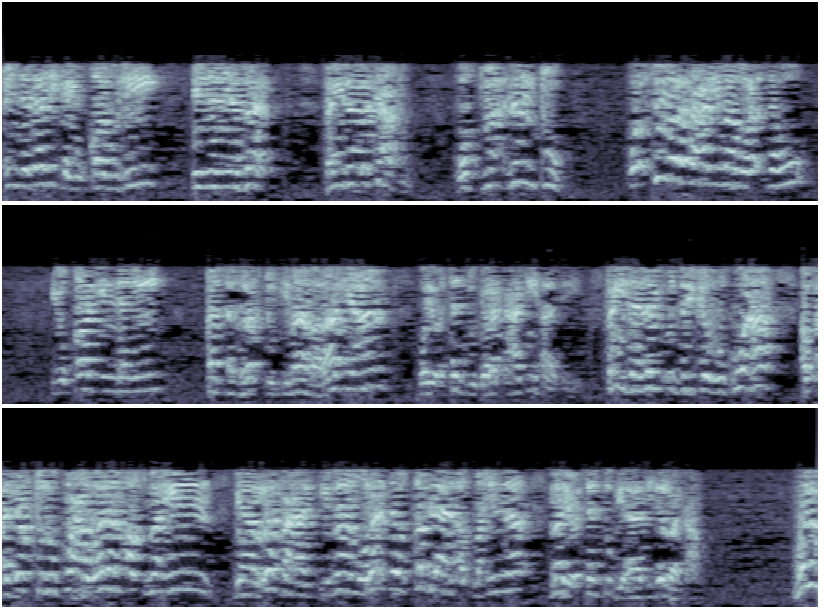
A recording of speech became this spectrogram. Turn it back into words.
عند ذلك يقال لي إنني أزلت فإذا ركعت واطمأننت ثم رفع الإمام رأسه يقال إنني قد أدركت الإمام راكعا ويعتد بركعتي هذه. فإذا لم أدرك الركوع أو أدركت الركوع ولم أطمئن بأن رفع الإمام رأسه قبل أن أطمئن ما يعتد بهذه الركعة. ولو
